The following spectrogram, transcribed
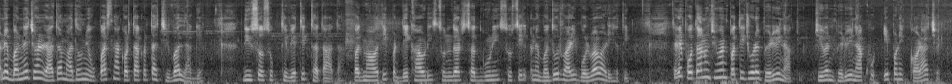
અને બંને જણ રાધા માધવની ઉપાસના કરતાં કરતાં જીવવા લાગ્યા. દિવસો સુખથી વ્યતીત થતા હતા. પદ્માવતી પણ દેખાવડી, સુંદર, સદગુણી, સુશીલ અને મધુરવાળી બોલવાવાળી હતી. તેણે પોતાનું જીવન પતિ જોડે ભેળવી નાખ્યું. જીવન ભેળવી નાખવું એ પણ એક કળા છે.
